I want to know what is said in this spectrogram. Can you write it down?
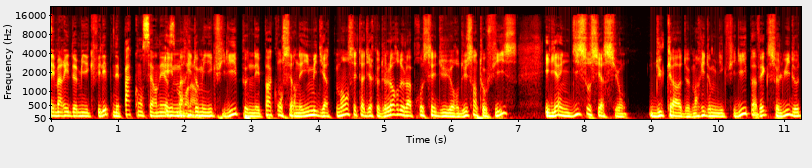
Et Marie-Dominique Philippe n'est pas concernée à et. Marie-Dominique Philippe n'est pas concernée immédiatement, c'est-à-dire que lors de la procédure du Saint-Office, il y a une dissociation du cas de Marie-Dominique Philippe avec celui de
